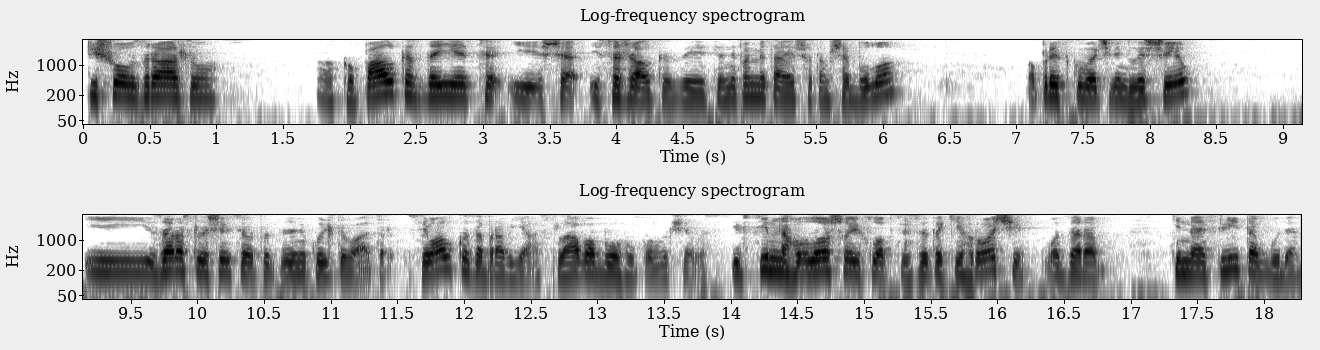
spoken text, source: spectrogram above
пішов зразу. А, Копалка, здається, і ще і сажалка, здається. Не пам'ятаю, що там ще було. Оприскувач він лишив. І зараз лишився от один культиватор. Сівалку забрав я, слава Богу, вийшло. І всім наголошую, хлопці, за такі гроші, от зараз кінець літа буде.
